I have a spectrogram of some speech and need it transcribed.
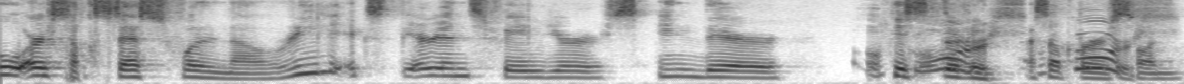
who are successful now really experience failures in their of history course, as a person.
